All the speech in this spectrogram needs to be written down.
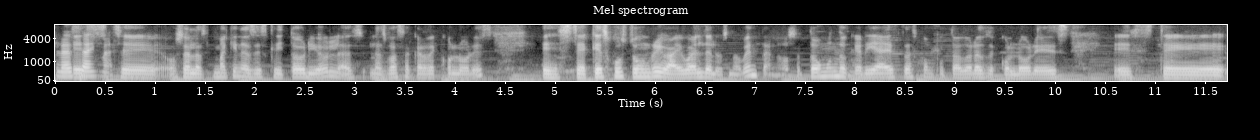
las este, o sea, las máquinas de escritorio las, las va a sacar de colores, este, que es justo un revival de los 90, ¿no? O sea, todo el mundo quería estas computadoras de colores, este,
